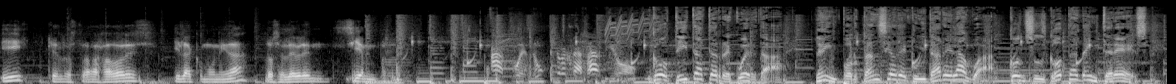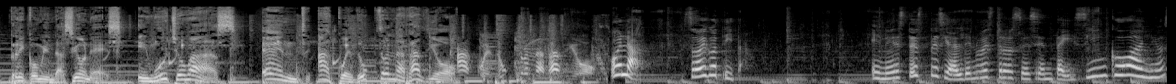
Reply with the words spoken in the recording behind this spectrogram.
y que los trabajadores y la comunidad lo celebren siempre. Acueducto en la radio. Gotita te recuerda la importancia de cuidar el agua con sus gotas de interés, recomendaciones y mucho más. En Acueducto en la radio. Acueducto en la radio. Hola, soy Gotita. En este especial de nuestros 65 años,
